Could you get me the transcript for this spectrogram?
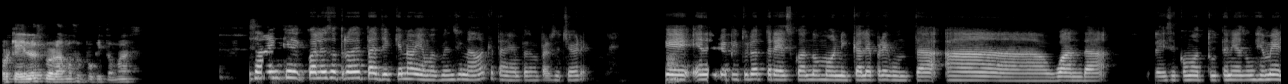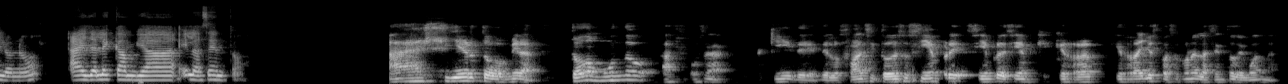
Porque ahí lo exploramos un poquito más. ¿Saben qué, cuál es otro detalle que no habíamos mencionado, que también pues, me pareció chévere? Que en el capítulo 3, cuando Mónica le pregunta a Wanda, le dice como tú tenías un gemelo, ¿no? A ella le cambia el acento. Ah, es cierto. Mira, todo mundo, o sea, aquí de, de los fans y todo eso, siempre, siempre decían que qué ra- qué rayos pasó con el acento de Wanda.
